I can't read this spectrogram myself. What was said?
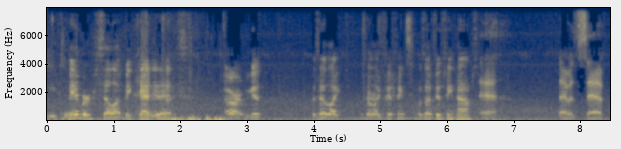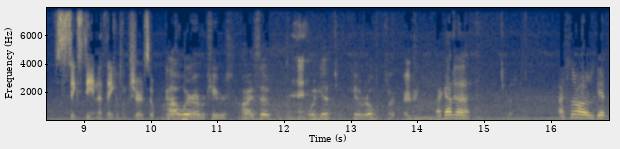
You too. Remember, sell out Big Caddy Daddies. All right, we good? Was that like was that like 15? Was that 15 times? Yeah. That was uh, 16, I think, if I'm sure. So we're good. Oh, we're overachievers. All right, so are we good? Can we roll? We're perfect. I kind Uh, of. I saw it was getting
